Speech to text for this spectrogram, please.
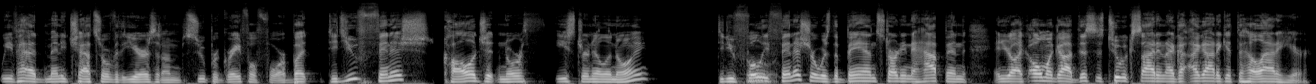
we've had many chats over the years that I'm super grateful for. But did you finish college at Northeastern Illinois? Did you fully Ooh. finish, or was the band starting to happen, and you're like, "Oh my god, this is too exciting! I got, I got to get the hell out of here."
